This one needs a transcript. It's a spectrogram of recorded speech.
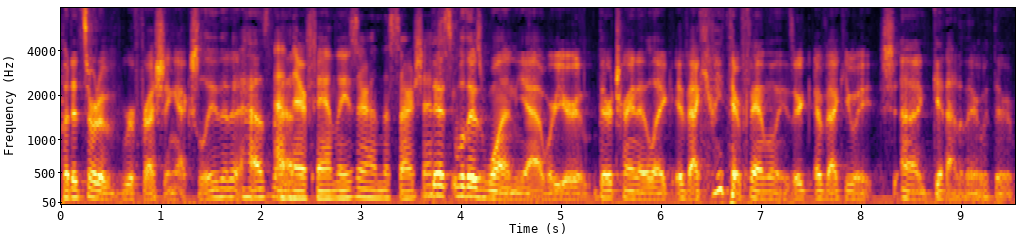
But it's sort of refreshing actually that it has that. And their families are on the starship. There's well, there's one, yeah, where you're they're trying to like evacuate their families or evacuate, uh, get out of there with their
